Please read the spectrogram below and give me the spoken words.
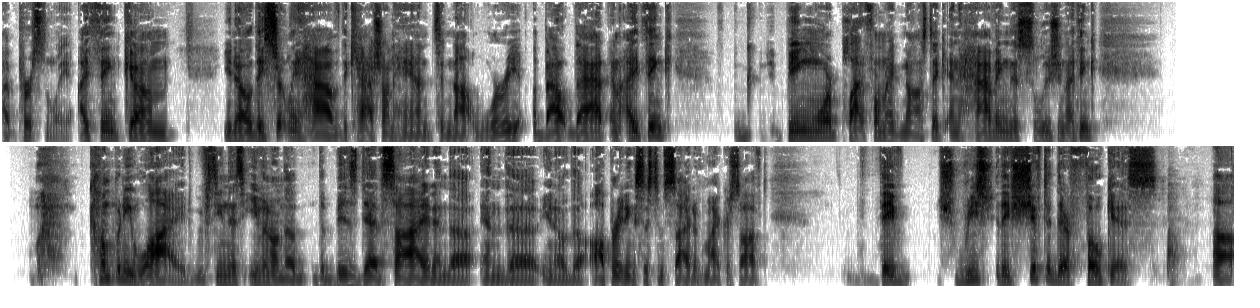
uh, personally. I think, um, you know, they certainly have the cash on hand to not worry about that, and I think g- being more platform agnostic and having this solution, I think company wide we've seen this even on the the biz dev side and the and the you know the operating system side of microsoft. They've sh- re- they've shifted their focus uh,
